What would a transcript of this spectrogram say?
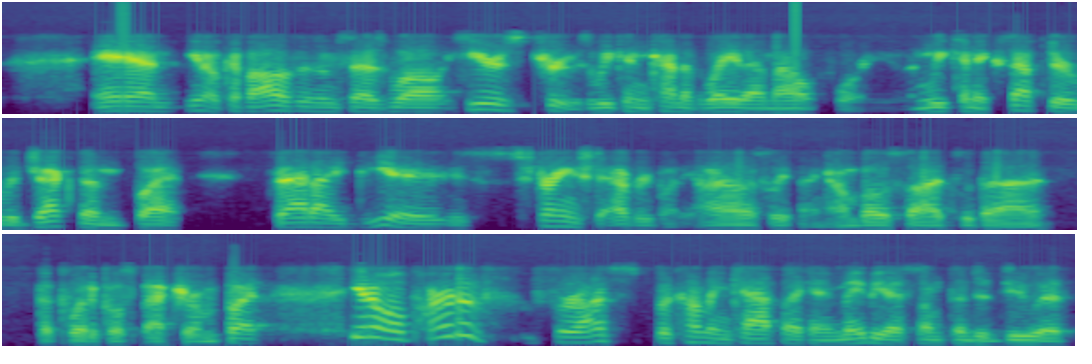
And, you know, Catholicism says, well, here's truths. We can kind of lay them out for you and we can accept or reject them. But that idea is strange to everybody, I honestly think, on both sides of the, the political spectrum. But, you know, a part of, for us becoming Catholic, and maybe has something to do with,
